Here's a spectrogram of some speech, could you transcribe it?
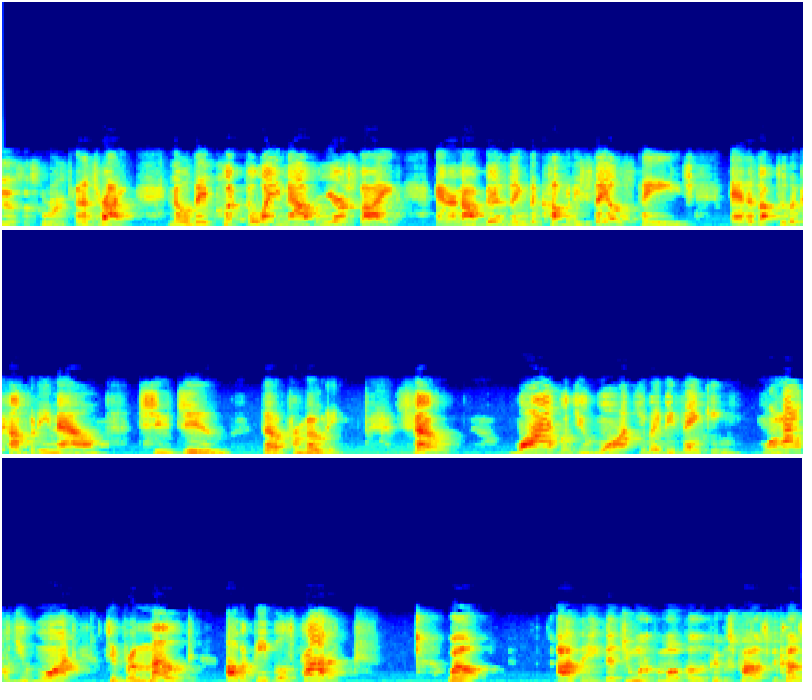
Yes, that's correct. That's right. You know, they've clicked away now from your site and are now visiting the company sales page, and it's up to the company now to do the promoting. So, why would you want, you may be thinking, why would you want to promote other people's products? Well, I think that you want to promote other people's products because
